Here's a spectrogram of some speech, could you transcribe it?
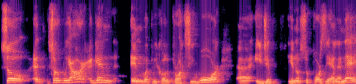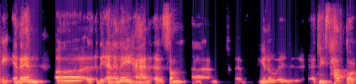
so, so we are, again, in what we call a proxy war, uh, Egypt you know, supports the LNA, and then uh, the LNA had uh, some, um, uh, you know, uh, at least Haftar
